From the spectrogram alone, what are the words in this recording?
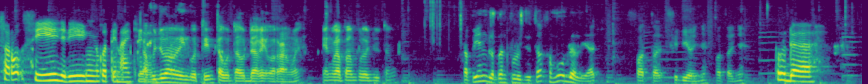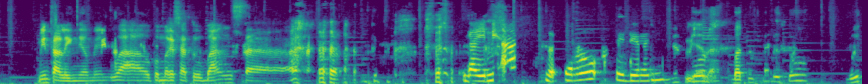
seru sih, jadi ngikutin aja. aku juga ngikutin tahu-tahu dari orang weh yang 80 juta. Tapi yang 80 juta kamu udah lihat foto videonya fotonya Udah. Minta linknya men. Wow pemersatu bangsa. Gak ini ah, nggak seru videonya. Iya lah. batu teh itu duit.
